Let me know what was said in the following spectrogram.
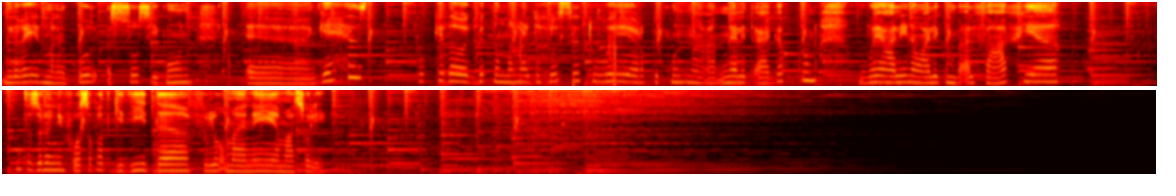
لغاية ما الصوص يكون جاهز. وبكده وجبتنا النهارده خلصت ويا رب تكون نالت إعجابكم وعلينا وعليكم بألف عافية. انتظروني في وصفات جديدة في لقمة عينية مع سولي.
